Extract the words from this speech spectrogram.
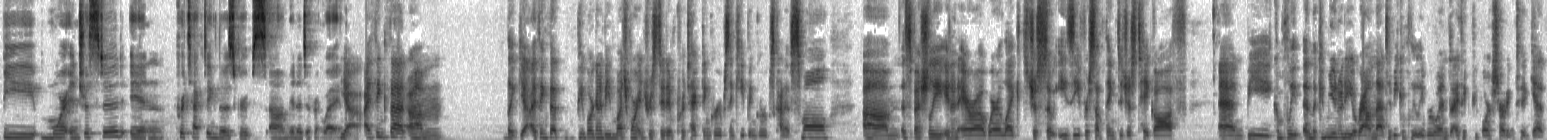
be more interested in protecting those groups um, in a different way. yeah i think that um like yeah i think that people are going to be much more interested in protecting groups and keeping groups kind of small um especially in an era where like it's just so easy for something to just take off and be complete and the community around that to be completely ruined i think people are starting to get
